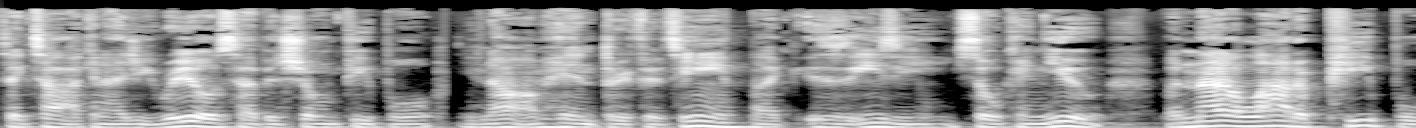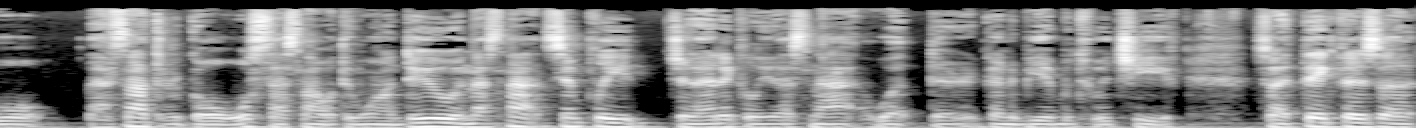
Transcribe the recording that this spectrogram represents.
TikTok and IG Reels have been showing people, you know, I'm hitting 315. Like, this is easy. So can you. But not a lot of people, that's not their goals. That's not what they want to do. And that's not simply genetically, that's not what they're going to be able to achieve. So I think there's a,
